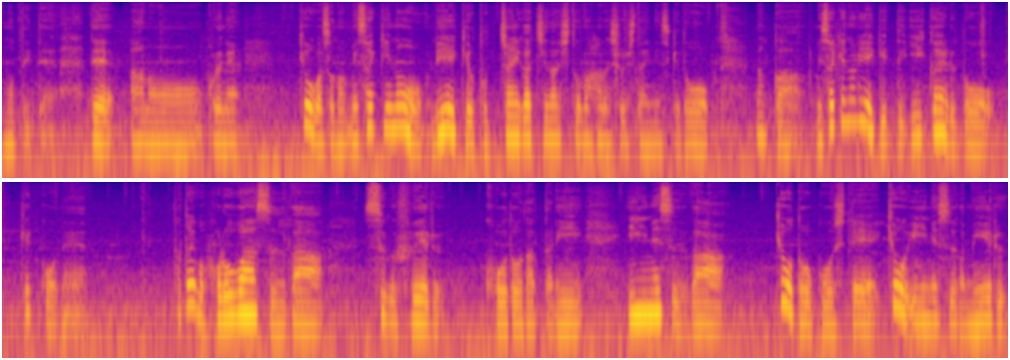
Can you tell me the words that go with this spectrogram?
思っていて。であのー、これね今日はその目先の利益を取っちゃいがちな人の話をしたいんですけどなんか目先の利益って言い換えると結構ね例えばフォロワー数がすぐ増える行動だったりいいね数が今日投稿して今日いいね数が見える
